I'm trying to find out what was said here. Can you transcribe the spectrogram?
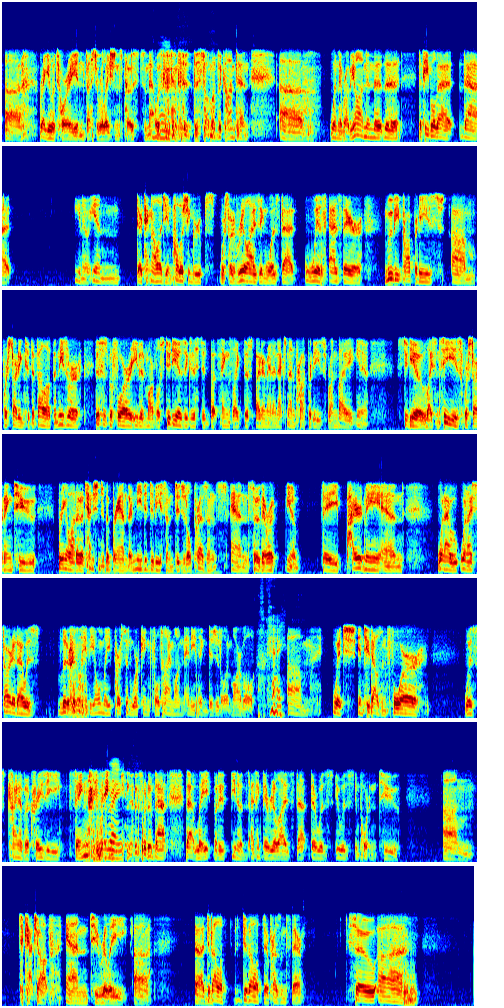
uh, regulatory investor relations posts, and that was kind of the, the sum of the content uh, when they brought me on. And the the the people that that you know in their technology and publishing groups were sort of realizing was that with as their movie properties um, were starting to develop, and these were this is before even Marvel Studios existed, but things like the Spider-Man and X-Men properties run by you know studio licensees were starting to bring a lot of attention to the brand. There needed to be some digital presence, and so there were you know they hired me, and when I when I started, I was literally the only person working full time on anything digital at Marvel. Okay. Um, which in 2004 was kind of a crazy thing. I think right. you know, sort of that that late, but it you know I think they realized that there was it was important to um, to catch up and to really uh, uh, develop develop their presence there. So uh,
